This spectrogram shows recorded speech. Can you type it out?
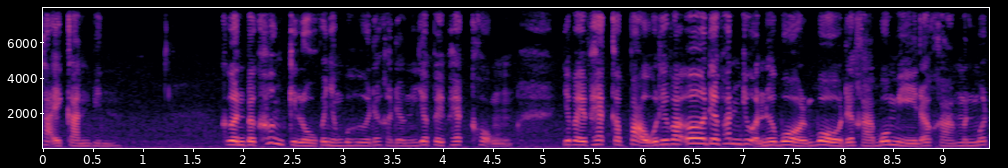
สายการบิน เกินไปครึ่งกิโลก็ยังบ่เฮอเด้ค่ะเดี๋ยวนี้อย่าไปแพ็คของอย่าไปแพ็คกระเป๋าที่ว่าเออเดี๋ยวพันหยวนเธอบ่บ่เด้อค่ะบ่มีแล้วค่ะ มันหมด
